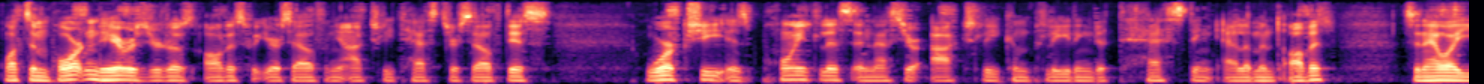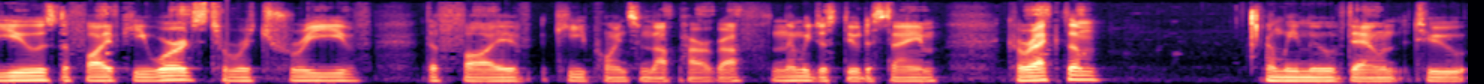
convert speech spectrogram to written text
What's important here is you're just honest with yourself and you actually test yourself. This worksheet is pointless unless you're actually completing the testing element of it. So now I use the five keywords to retrieve the five key points from that paragraph. And then we just do the same, correct them, and we move down to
